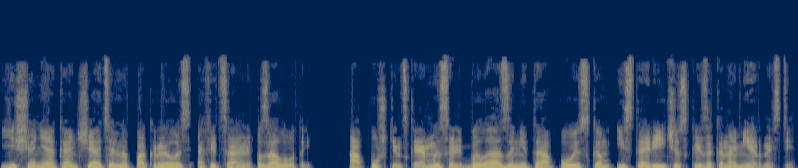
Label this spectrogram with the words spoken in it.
еще не окончательно покрылась официальной позолотой, а пушкинская мысль была занята поиском исторической закономерности,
